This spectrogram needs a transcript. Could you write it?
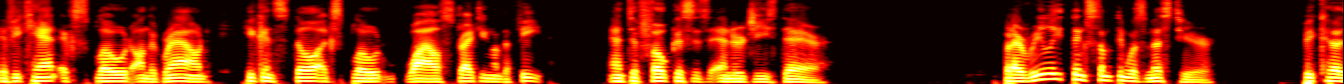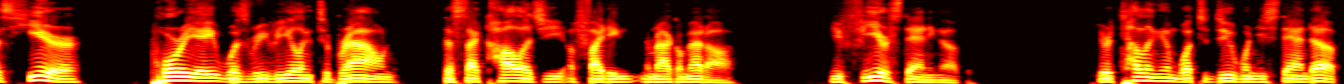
if he can't explode on the ground, he can still explode while striking on the feet and to focus his energies there. But I really think something was missed here because here, Poirier was revealing to Brown the psychology of fighting Nurmagomedov. You fear standing up. You're telling him what to do when you stand up,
